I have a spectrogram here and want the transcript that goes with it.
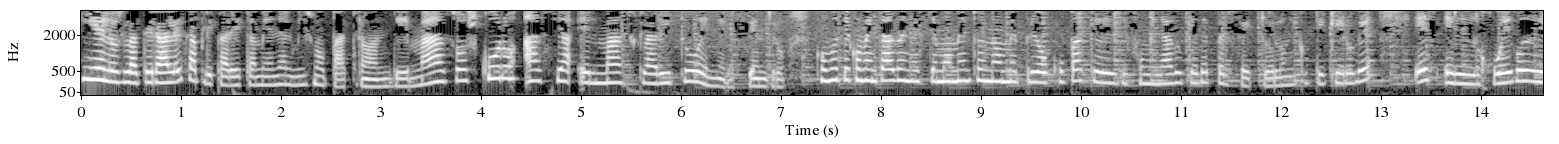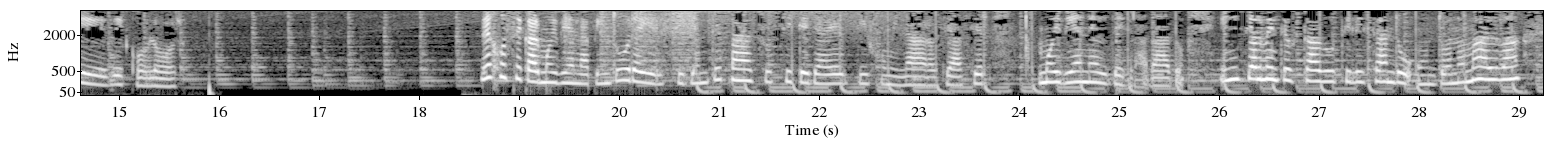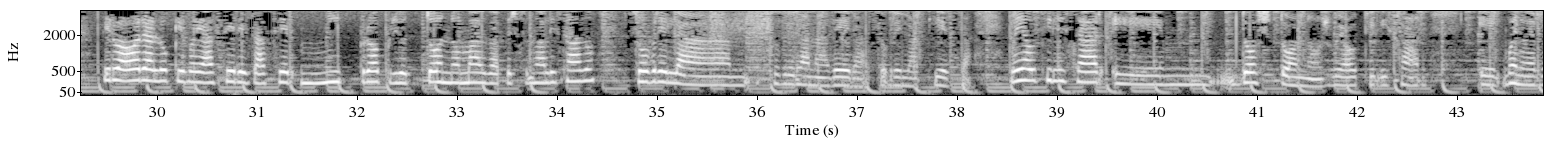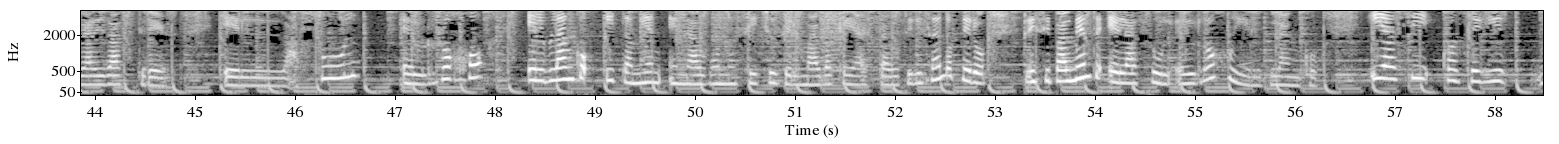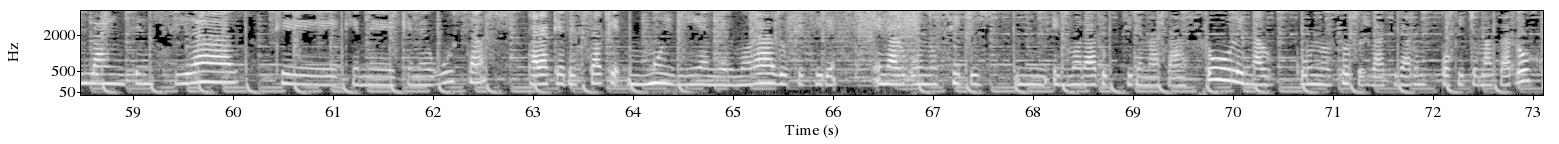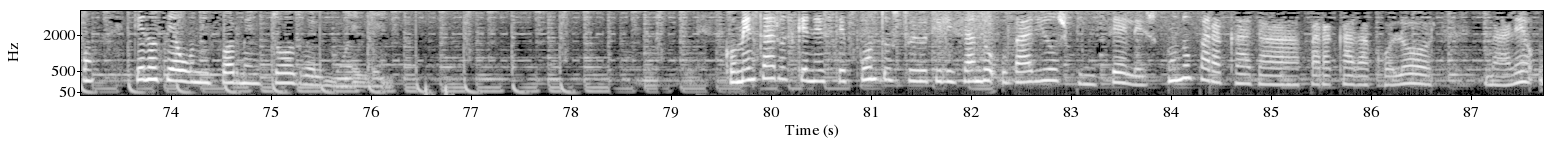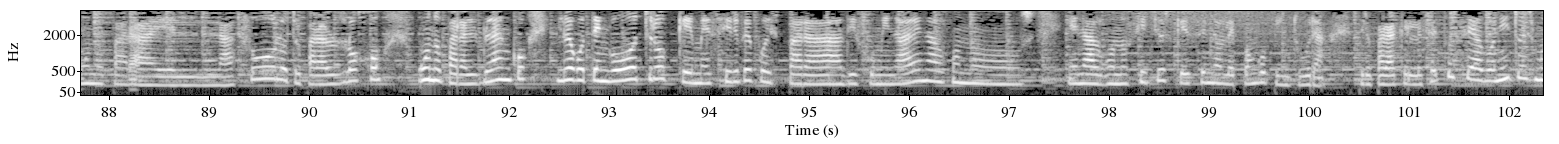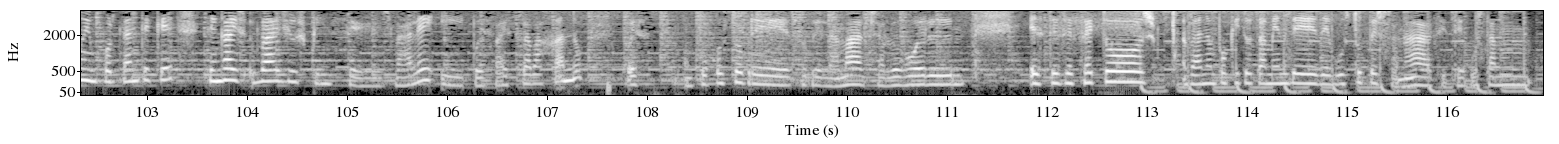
y en los laterales aplicaré también el mismo patrón de más oscuro hacia el más clarito en el centro. Como os he comentado en este momento no me preocupa que el difuminado quede perfecto, lo único que quiero ver es el juego de, de color. Dejo secar muy bien la pintura y el siguiente paso sí que ya es difuminar, o sea, hacer muy bien el degradado. Inicialmente he estado utilizando un tono malva, pero ahora lo que voy a hacer es hacer mi propio tono malva personalizado sobre la, sobre la madera, sobre la pieza. Voy a utilizar em, dos tonos, voy a utilizar, bueno, en realidad tres, el azul, el rojo, el blanco y también en algunos sitios el malva que ya he estado utilizando, pero principalmente el azul, el rojo y el blanco. Y así conseguir la intensidad que, me, gusta para que destaque muy bien el morado que tire en algunos sitios mm, el morado tire más azul en algunos otros va a tirar un poquito más a rojo que no sea uniforme en todo el mueble Comentaros que en este punto estoy utilizando varios pinceles, uno para cada, para cada color. ¿Vale? Uno para el azul, otro para el rojo, uno para el blanco. Y luego tengo otro que me sirve pues para difuminar en algunos, en algunos sitios que ese no le pongo pintura. Pero para que el efecto sea bonito es muy importante que tengáis varios pinceles, ¿vale? Y pues vais trabajando pues un poco sobre, sobre la marcha. Luego el estos efectos van un poquito también de, gusto personal. Si te gusta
